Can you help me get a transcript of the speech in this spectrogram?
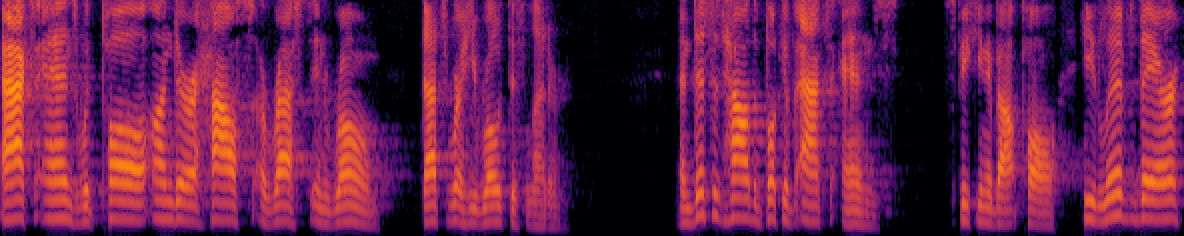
Acts ends with Paul under house arrest in Rome. That's where he wrote this letter. And this is how the book of Acts ends, speaking about Paul. He lived there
